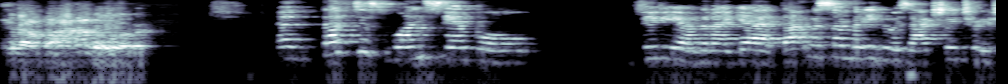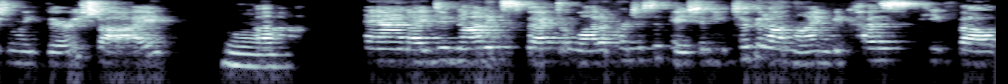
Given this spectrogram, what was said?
trabajador. And that's just one sample video that I get. That was somebody who was actually traditionally very shy. Mm. Um, and I did not expect a lot of participation. He took it online because he felt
